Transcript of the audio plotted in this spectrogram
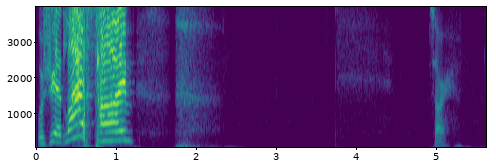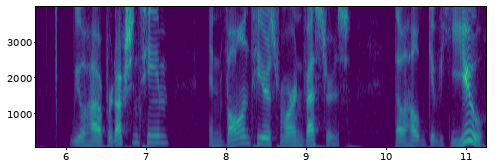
which we had last time. Sorry. We will have a production team and volunteers from our investors that will help give you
